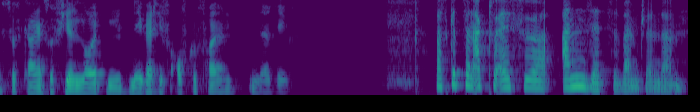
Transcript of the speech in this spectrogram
ist das gar nicht so vielen Leuten negativ aufgefallen in der Regel. Was gibt es denn aktuell für Ansätze beim Gendern?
